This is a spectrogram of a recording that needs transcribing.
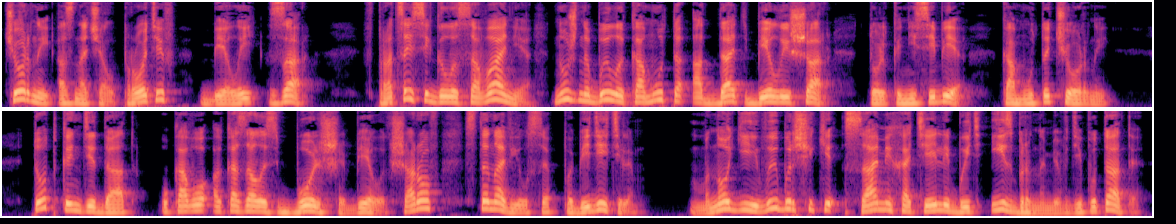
Черный означал «против», белый – «за». В процессе голосования нужно было кому-то отдать белый шар, только не себе, кому-то черный. Тот кандидат, у кого оказалось больше белых шаров, становился победителем. Многие выборщики сами хотели быть избранными в депутаты –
